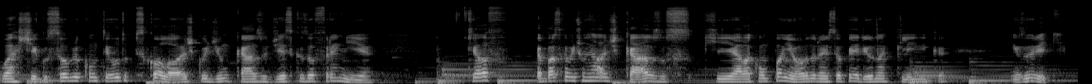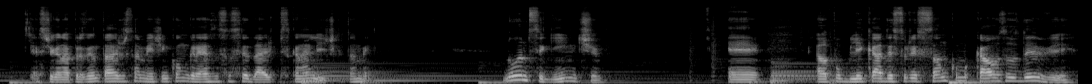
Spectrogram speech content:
o artigo sobre o conteúdo psicológico de um caso de esquizofrenia. que ela é basicamente um relato de casos que ela acompanhou durante seu período na clínica em Zurique, chegando a apresentar justamente em congressos da Sociedade Psicanalítica também. No ano seguinte, é, ela publica A Destruição como Causa do Dever.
